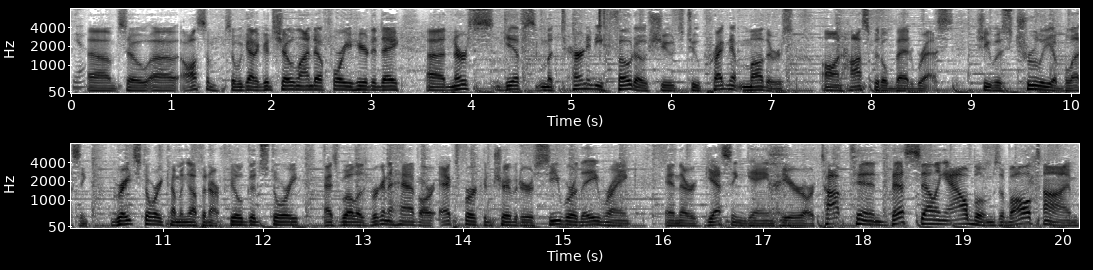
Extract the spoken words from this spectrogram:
Yeah. Um, so uh, awesome. So we got a good show lined up for you here today. Uh, nurse gifts maternity photo shoots to pregnant mothers on hospital bed rest. She was truly a blessing. Great story coming up in our feel good story, as well as we're going to have our expert contributors see where they rank in their guessing game here. Our top 10 best selling albums of all time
